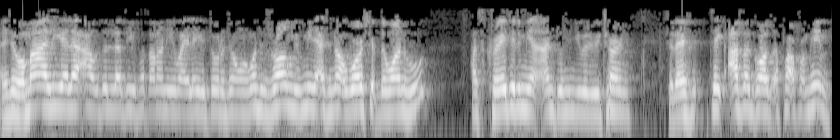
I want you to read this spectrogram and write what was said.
and he said وما لي لا أعبد الذي فطرني وإليه ترجعون what is wrong with me that I do not worship the one who has created me and to him you will return should I take other gods apart from him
